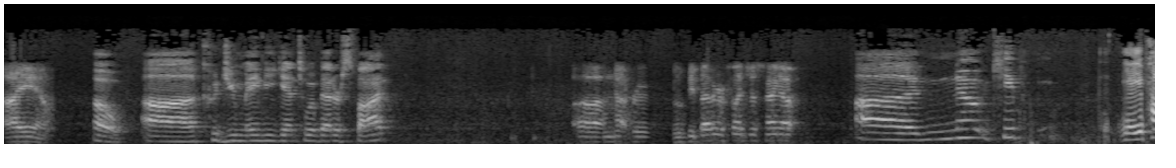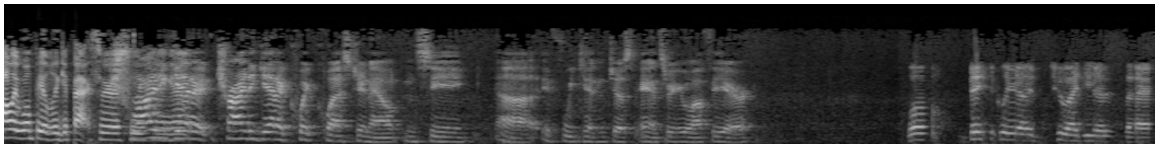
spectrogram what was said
I am. Oh, uh, could you maybe get to a better spot? Uh, not really. It would be better if I just hang up. Uh, no. Keep yeah, you probably won't be able to get back through if you try to hang get up. a try to get a quick question out and see uh, if we can just answer you off the air. Well, basically, I had two ideas that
